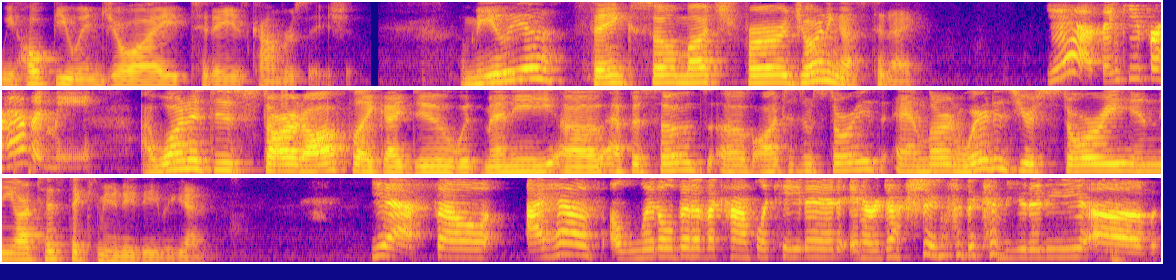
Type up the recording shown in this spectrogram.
We hope you enjoy today's conversation. Amelia, thanks so much for joining us today. Yeah, thank you for having me. I wanted to start off like I do with many uh, episodes of Autism Stories and learn where does your story in the autistic community begin? Yeah, so I have a little bit of a complicated introduction to the community. Um,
